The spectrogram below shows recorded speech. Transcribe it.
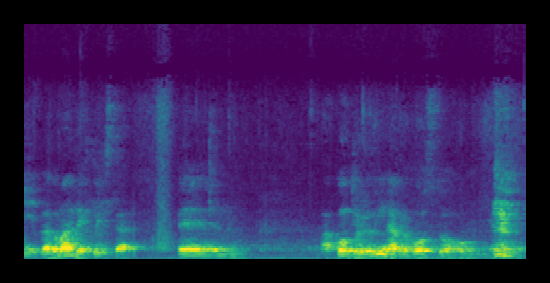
tecniche. più di... La domanda è questa. Ehm, a Conte Leonina ha proposto eh,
